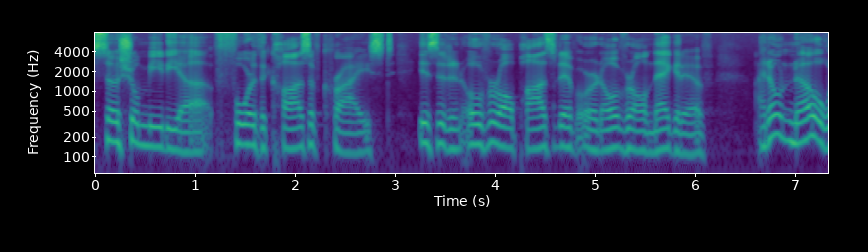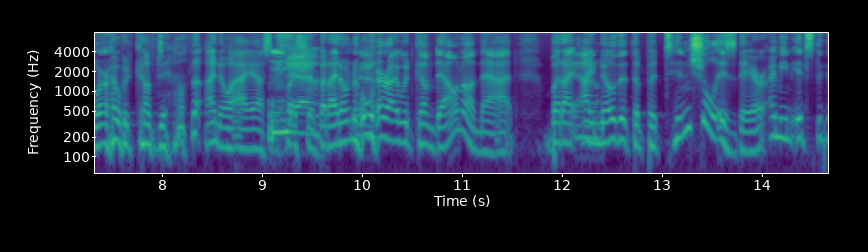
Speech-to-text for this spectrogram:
social media for the cause of christ is it an overall positive or an overall negative I don't know where I would come down. I know I asked the question, yeah. but I don't know yeah. where I would come down on that. But I, yeah. I, know that the potential is there. I mean, it's the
